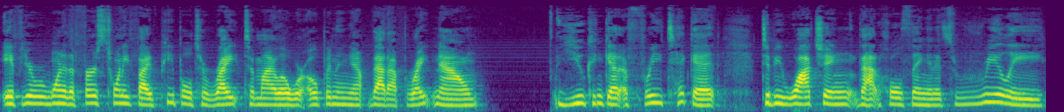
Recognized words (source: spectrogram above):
if you're one of the first 25 people to write to Milo, we're opening that up right now. You can get a free ticket to be watching that whole thing. And it's really,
